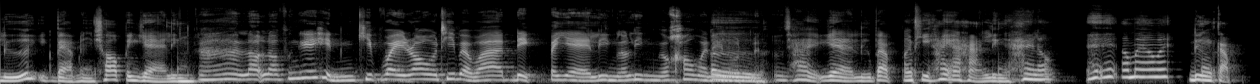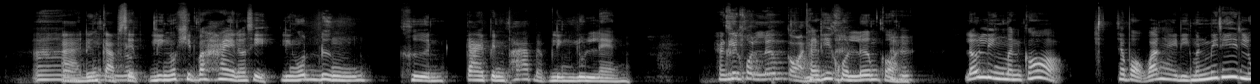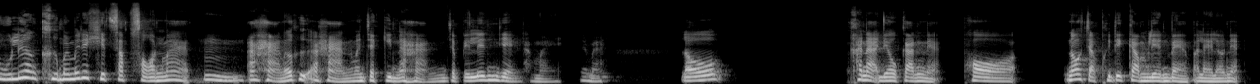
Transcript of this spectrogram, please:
หรืออีกแบบหนึ่งชอบไปแหย่ลิง อ่าเราเราเพิ่งได้เห็นคลิปไวรัลที่แบบว่าเด็กไปแย่ลิง แล้วลิงก็เข้ามาในเอรถอเนี่ยเออใช่แหย่หรือแบบบางทีให้อาหารลิงให้แล้วเอ๊ะเอ๊ะเอาไหมเอาไหมดึงกลับอ่า ดึงกลับเสร็จลิงก็คิดว่าให้แล้วสิลิงก็ดึงคืนกลายเป็นภาพแบบลิงรุนแรง ทั้งที่คนเริ่มก่อน ทั้งที่คนเริ่มก่อนอือฮึแล้วลิงมันก็ จะบอกว่าไงดีมันไม่ได้รู้เรื่องคือมันไม่ได้คิดซับซ้อนมาก อืมอาหารก็คืออาหารมันจะกินอาหารมันจะไปเล่นแย่ทำไมใช่ไหมแล้วขณะเดียวกันเนี่ย พอนอกจากพฤติกรรมเรียนแบบอะไรแล้วเนี่ย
